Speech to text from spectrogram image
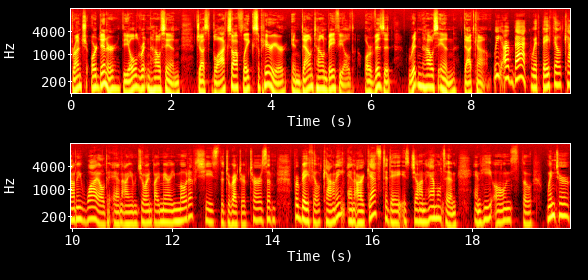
brunch, or dinner, the Old Rittenhouse Inn just blocks off Lake Superior in downtown Bayfield or visit RittenhouseInn.com. We are back with Bayfield County Wild, and I am joined by Mary Mota. She's the Director of Tourism for Bayfield County, and our guest today is John Hamilton, and he owns the Winter.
